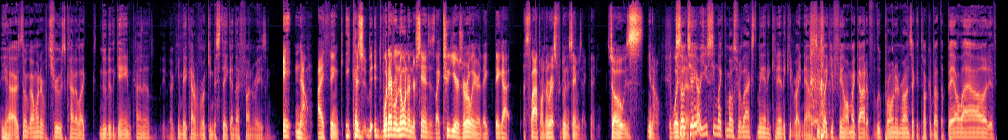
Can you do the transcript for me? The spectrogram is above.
Yeah, I was thinking, I wonder if Drew's kind of like new to the game, kind of. You know, he made kind of a rookie mistake on that fundraising. It, no, I think because whatever no one understands is like two years earlier they they got a slap on the wrist for doing the same exact thing. So it was you know it So, wasn't. a- Jr., you seem like the most relaxed man in Connecticut right now. Seems like you're feeling, oh my God, if Luke Bronin runs, I could talk about the bailout. If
